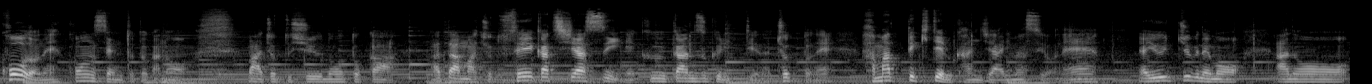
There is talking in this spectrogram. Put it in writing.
コードねコンセントとかのまあちょっと収納とかあとはまあちょっと生活しやすいね空間づくりっていうのはちょっとねハマってきてる感じありますよね。YouTube でもあの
